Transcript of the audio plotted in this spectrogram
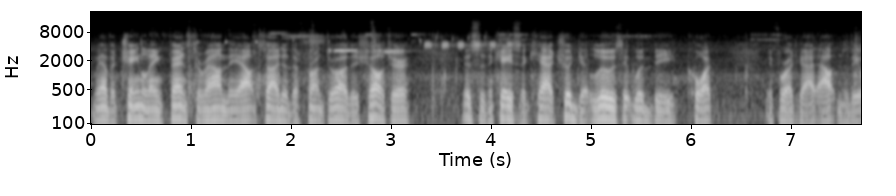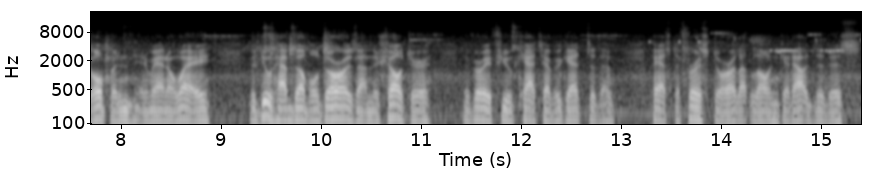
we have a chain link fence around the outside of the front door of the shelter. This is in case a cat should get loose, it would be caught before it got out into the open and ran away. We do have double doors on the shelter. But very few cats ever get to the past the first door, let alone get out into this.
